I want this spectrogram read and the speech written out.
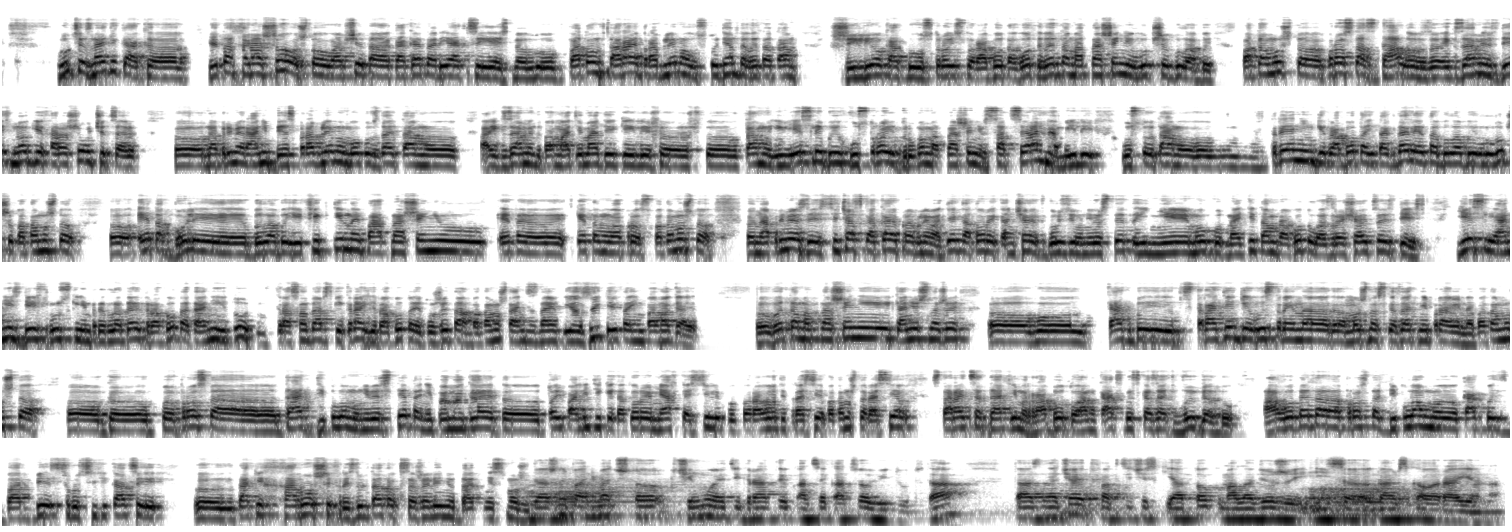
Лучше, знаете как, э, это хорошо, что вообще-то какая-то реакция есть, но ну, потом вторая проблема у студентов это там жилье, как бы устройство, работа. Вот в этом отношении лучше было бы. Потому что просто сдал экзамен, здесь многие хорошо учатся. Э, например, они без проблем могут сдать там э, экзамен по математике или что, что там, если бы их устроить в другом отношении, в социальном или что там э, в тренинге, работа и так далее, это было бы лучше, потому что это более было бы эффективно по отношению это, к этому вопросу. Потому что, например, здесь сейчас какая проблема? Те, которые кончают в Грузии университет и не могут найти там работу, возвращаются здесь. Если они здесь русские им предлагают работать, они идут в Краснодарский край и работают уже там, потому что они знают язык, и это им помогает. В этом отношении, конечно же, э, как бы стратегия выстроена, можно сказать, неправильно, потому что э, просто дать диплом университета не помогает э, той политике, которую мягкой силе проводит Россия, потому что Россия старается дать им работу, а как бы сказать, выгоду. А вот это просто диплом как бы с борьбе с русификацией Э, таких хороших результатов, к сожалению, дать не сможет. Должны понимать, что к чему эти гранты в конце концов ведут. Да? Это означает фактически отток молодежи из э, Гальского района.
